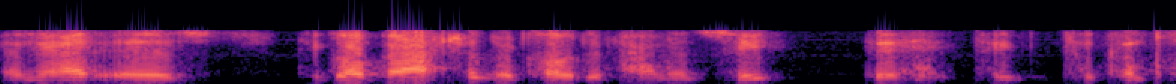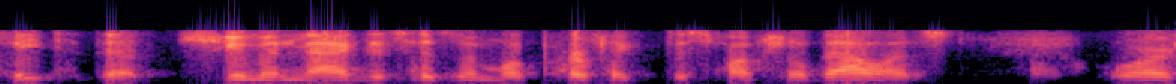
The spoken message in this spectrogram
and that is to go back to the codependency to, to, to complete that human magnetism or perfect dysfunctional balance, or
